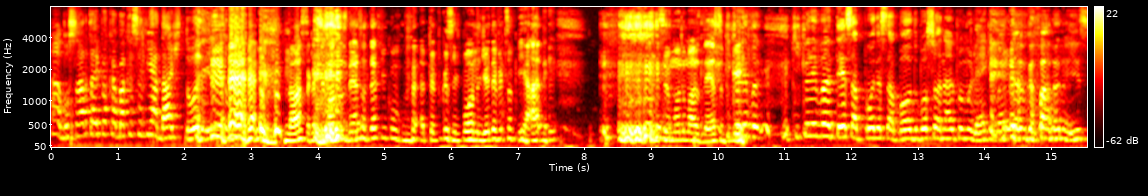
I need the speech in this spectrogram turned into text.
Ah, o Bolsonaro tá aí pra acabar com essa viadagem toda aí. no. Nossa, quando você manda uns dessas, eu até fico, até fico assim, porra, não devia ter feito essa piada, hein? você manda umas dessas, que, que, eu porque. leva- que que eu levantei essa porra dessa bola do Bolsonaro pro moleque, agora ele vai ficar falando isso.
